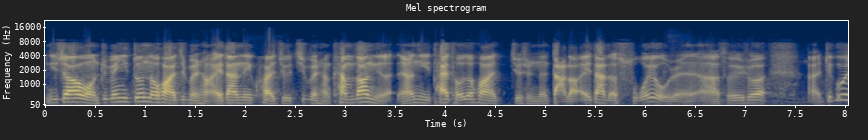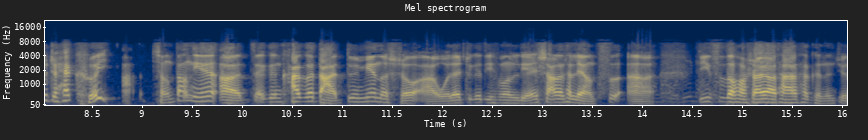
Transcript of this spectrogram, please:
你只要往这边一蹲的话，基本上 A 大那块就基本上看不到你了，然后你抬头的话，就是能打到 A 大的所有人啊，所以说啊这个位置还可以啊。想当年啊，在跟咖哥打对面的时候啊，我在这个地方连杀了他两次啊。第一次的话杀掉他，他可能觉得，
